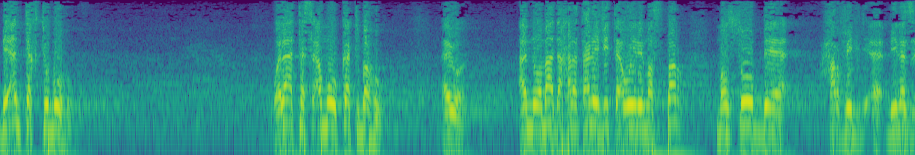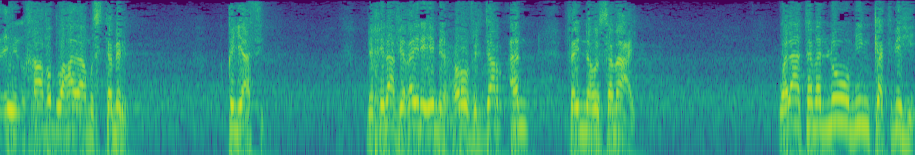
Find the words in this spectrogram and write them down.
بأن تكتبوه. ولا تسأموا كتبه. أيوة. أنه ما دخلت عليه في تأويل مصدر منصوب بحرف بنزع الخافض وهذا مستمر. قياسي. بخلاف غيره من حروف الجر أن فإنه سماعي. ولا تملوا من كتبه.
